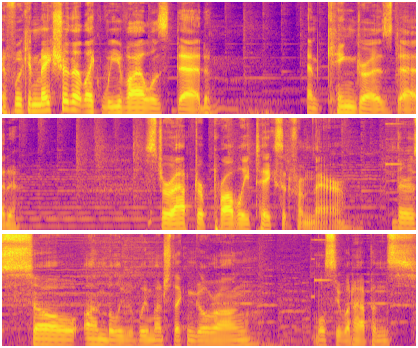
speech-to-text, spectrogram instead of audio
If we can make sure that like Weavile is dead and Kingdra is dead, Staraptor probably takes it from there. There's so unbelievably much that can go wrong. We'll see what happens.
